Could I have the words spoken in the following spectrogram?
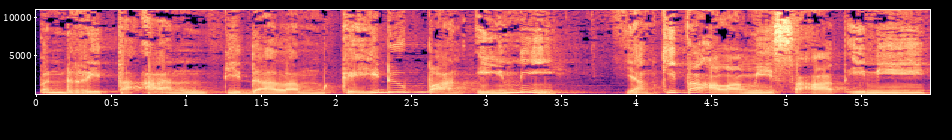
penderitaan di dalam kehidupan ini yang kita alami saat ini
